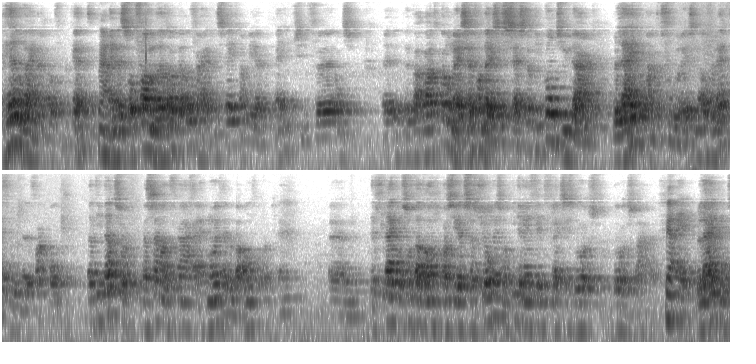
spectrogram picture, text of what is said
heel weinig over bekend. Ja. En het is opvallend dat ook de overheid het steeds maar weer, hè, inclusief eh, ons, uh, Wouter Koolmees hè, van D66, die continu daar beleid op aan het voeren is en overleg voert met de vakbond, dat die dat soort basale vragen eigenlijk nooit hebben beantwoord. En, ehm, het lijkt alsof dat al een gepasseerd station is, want iedereen vindt flex is doorges- doorgeslagen. Ja. Nee, beleid moet,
